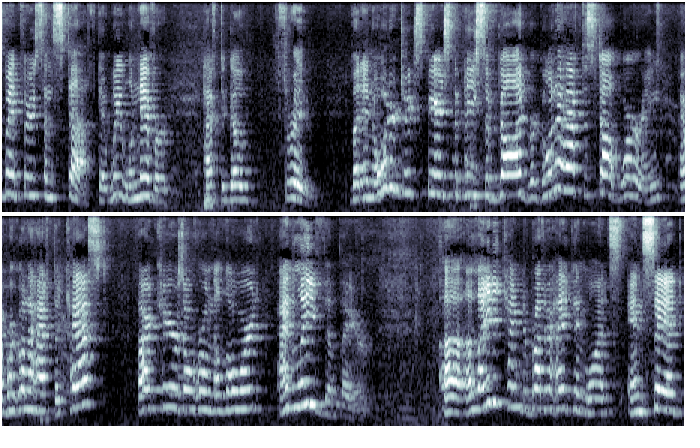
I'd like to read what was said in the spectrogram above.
went through some stuff that we will never have to go through. But in order to experience the peace of God, we're going to have to stop worrying and we're going to have to cast our cares over on the Lord and leave them there. Uh, a lady came to Brother Hagin once and said,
